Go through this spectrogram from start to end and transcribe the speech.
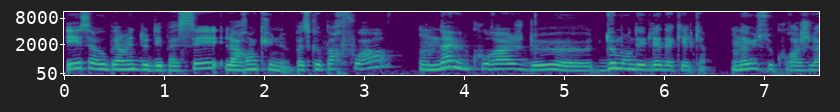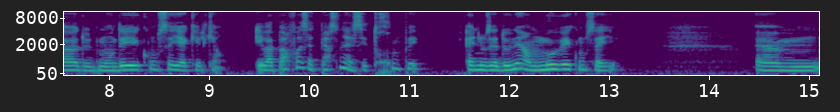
et ça va vous permettre de dépasser la rancune. Parce que parfois, on a eu le courage de euh, demander de l'aide à quelqu'un. On a eu ce courage-là de demander conseil à quelqu'un. Et bah parfois cette personne elle s'est trompée. Elle nous a donné un mauvais conseil. Euh,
